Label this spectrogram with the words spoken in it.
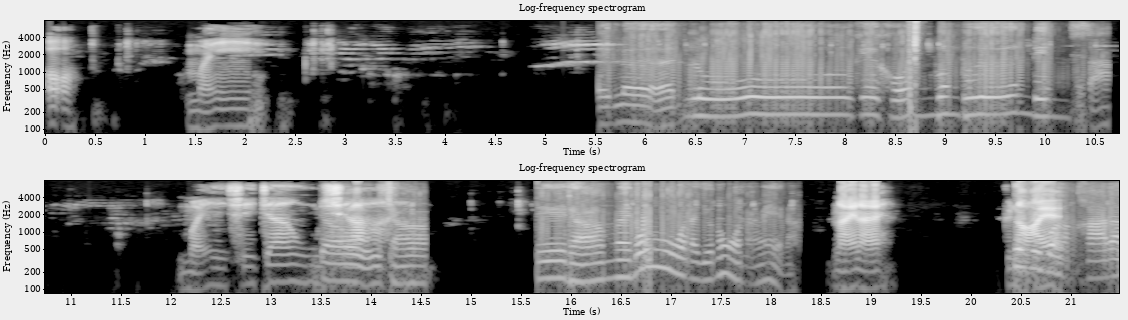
โอ้โอ้ไม่เลิศรู้แค่คนบนพื้นดินสาไม่ใช่เจ้าเจ้าชายชายที่ทำให้นู่นน่ะอยู่นู่นนะไม่เห็นอะไหนไหนคือไหน ขึ้นไปบนหลังคาได้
